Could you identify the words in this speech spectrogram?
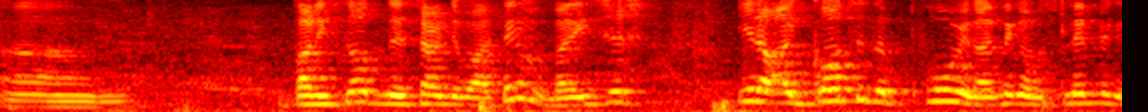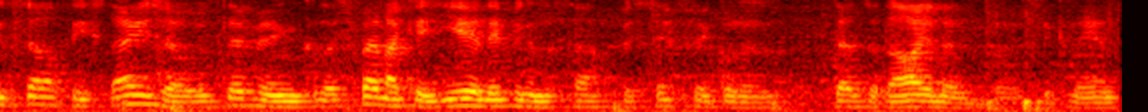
on. Um, but it's not necessarily what I think of it, but it's just, you know, I got to the point, I think I was living in Southeast Asia. I was living, because I spent like a year living in the South Pacific on a desert island, basically, and,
